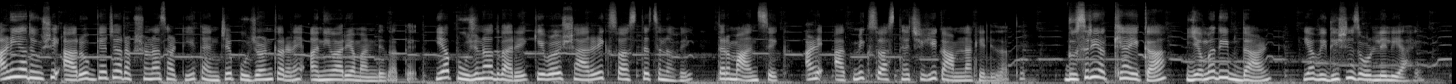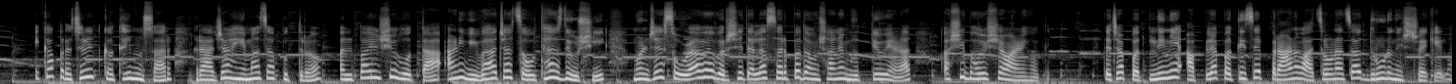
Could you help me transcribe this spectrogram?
आणि या दिवशी आरोग्याच्या रक्षणासाठी त्यांचे पूजन करणे अनिवार्य मानले जाते. या पूजनाद्वारे केवळ शारीरिक स्वास्थ्यच नव्हे तर मानसिक आणि आत्मिक स्वास्थ्याचीही कामना केली जाते. दुसरी आख्यायिका यमदीप दान या विधीशी जोडलेली आहे. एका प्रचलित कथेनुसार राजा हेमाचा पुत्र अल्पायुषी होता आणि विवाहाच्या चौथ्याच दिवशी म्हणजे सोळाव्या वर्षी त्याला सर्पदंशाने मृत्यू येणार अशी भविष्यवाणी होती. त्याच्या पत्नीने आपल्या पतीचे प्राण वाचवण्याचा दृढ निश्चय केला.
